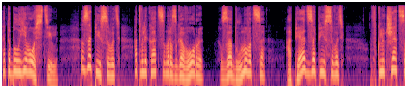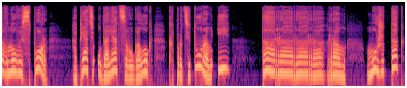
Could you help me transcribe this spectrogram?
Это был его стиль — записывать, отвлекаться на разговоры, задумываться, опять записывать, включаться в новый спор, опять удаляться в уголок к партитурам и... Та-ра-ра-ра-рам. Может так,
